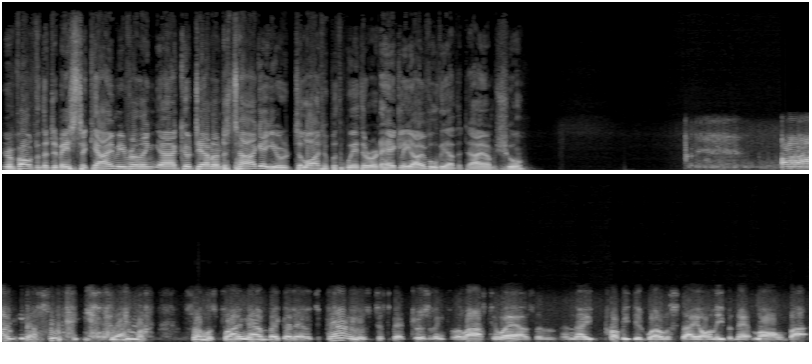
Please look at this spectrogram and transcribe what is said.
You're involved in the domestic game. Everything uh, good down under Targa. You were delighted with weather at Hagley Oval the other day, I'm sure. Uh, yes, yesterday my son was playing. Um, they got out. It's apparently it was just about drizzling for the last two hours, and, and they probably did well to stay on even that long. But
